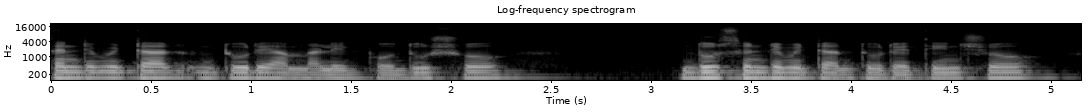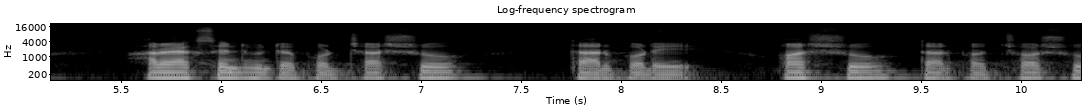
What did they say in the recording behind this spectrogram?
সেন্টিমিটার দূরে আমরা লিখব দুশো, দু সেন্টিমিটার দূরে তিনশো, আরও এক সেন্টিমিটার পর চারশো, তারপরে পাঁচশো, তারপর ছশো,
